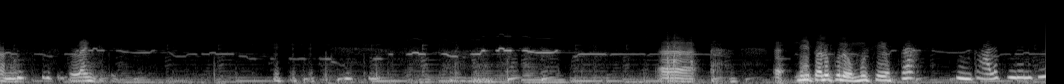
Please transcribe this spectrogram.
వస్తాను లంచ్కి నీ తలుపులు మూసేయొచ్చా ఇంకా ఆలోచన దేనికి?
